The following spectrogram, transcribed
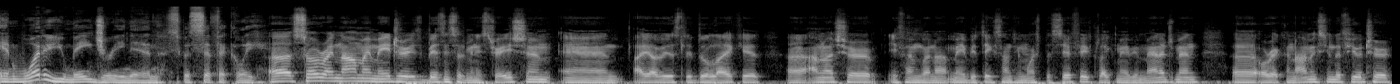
And what are you majoring in specifically? Uh, so right now my major is business administration, and I obviously do like it. Uh, I'm not sure if I'm gonna maybe take something more specific, like maybe management uh, or economics in the future,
